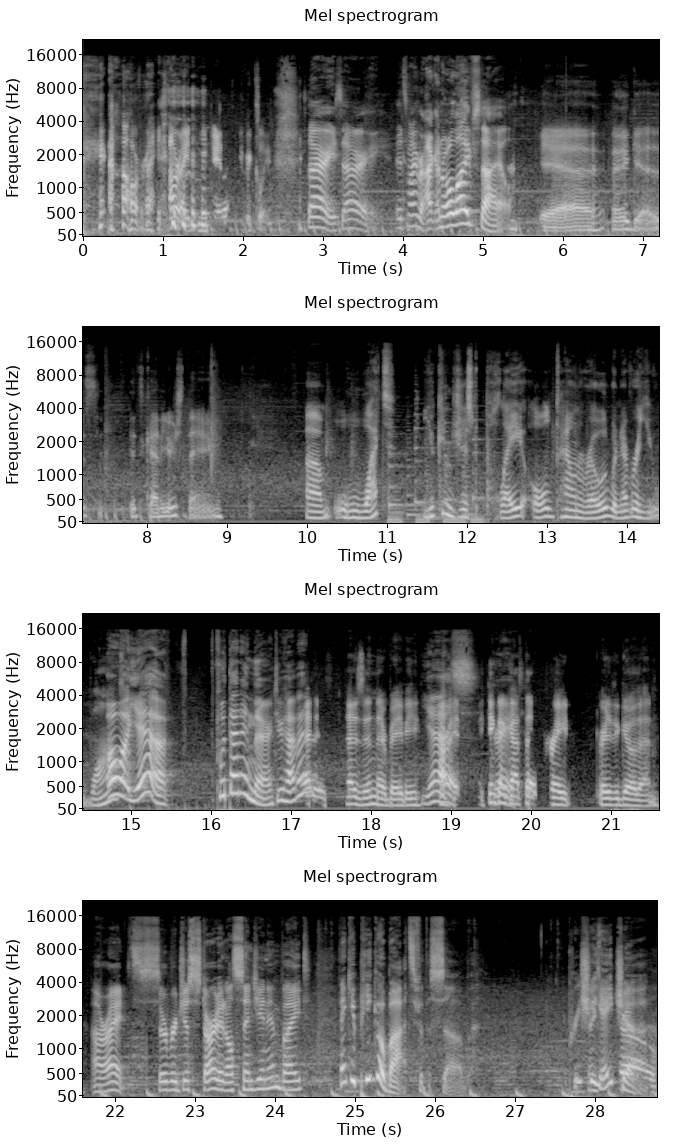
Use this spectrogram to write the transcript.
all right, all right, DJ, let's keep it clean. Sorry, sorry. It's my rock and roll lifestyle. Yeah, I guess it's kind of your thing. Um, what? You can just play Old Town Road whenever you want. Oh, yeah. Put that in there. Do you have it? that is that is in there, baby. All Yes, right, I think I got that crate ready to go then. All right, server just started. I'll send you an invite. Thank you, PicoBots, for the sub. Appreciate ya. go.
